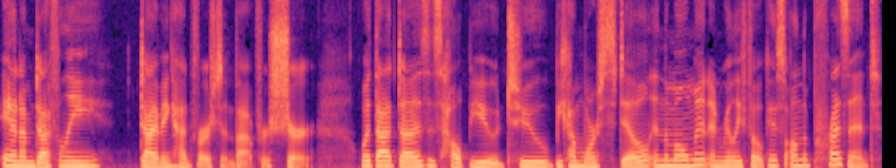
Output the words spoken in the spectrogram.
And I'm definitely diving headfirst into that for sure. What that does is help you to become more still in the moment and really focus on the present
